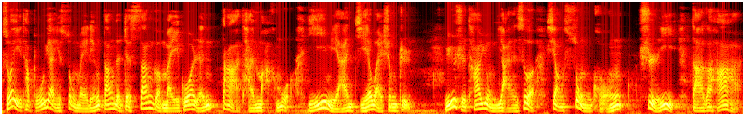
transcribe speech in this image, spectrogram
所以他不愿意宋美龄当着这三个美国人大谈马克莫，以免节外生枝。于是他用眼色向宋孔示意，打个哈哈。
